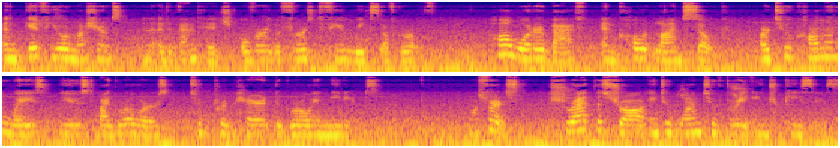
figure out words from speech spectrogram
and give your mushrooms an advantage over the first few weeks of growth. Hot water bath and cold lime soak are two common ways used by growers to prepare the growing mediums. First, shred the straw into 1 to 3 inch pieces.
